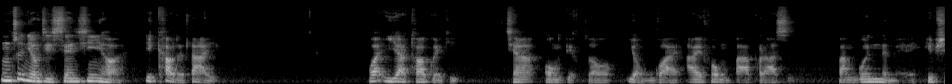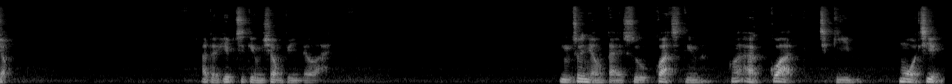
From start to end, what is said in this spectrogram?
黄俊雄一先生吼，一口就答应。我以后拖过去，请王德祖用我的 iPhone 八 Plus 帮阮两个翕相，啊，就翕一张相片落来。黄俊雄大师挂一张，挂啊挂一支墨镜，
